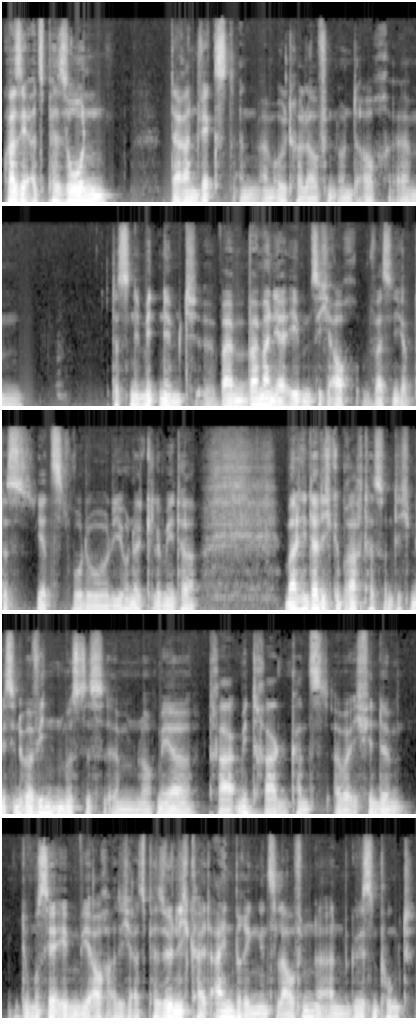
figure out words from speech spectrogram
quasi als Person daran wächst an, am Ultralaufen und auch ähm, das mitnimmt, weil, weil man ja eben sich auch, weiß nicht, ob das jetzt, wo du die 100 Kilometer mal hinter dich gebracht hast und dich ein bisschen überwinden musstest, ähm, noch mehr mittragen kannst. Aber ich finde, du musst ja eben wie auch dich als Persönlichkeit einbringen ins Laufen. An einem gewissen Punkt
